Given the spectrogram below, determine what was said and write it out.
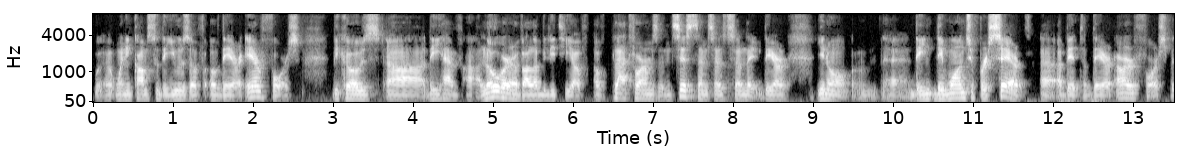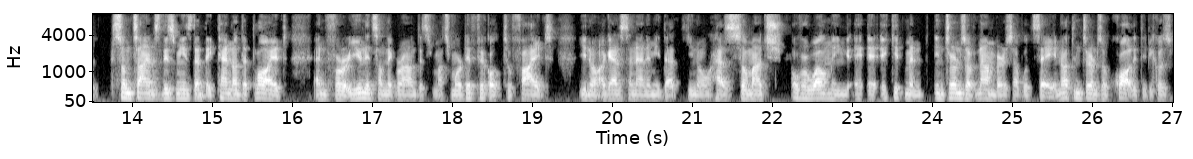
when it comes to the use of, of their air force because uh, they have lower availability of, of platforms and systems and so they, they are you know uh, they they want to preserve uh, a bit of their air force. But sometimes this means that they cannot deploy it and for units on the ground it's much more difficult to fight you know against an enemy that you know has so much overwhelming e- equipment in terms of numbers i would say. Not in terms of quality because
